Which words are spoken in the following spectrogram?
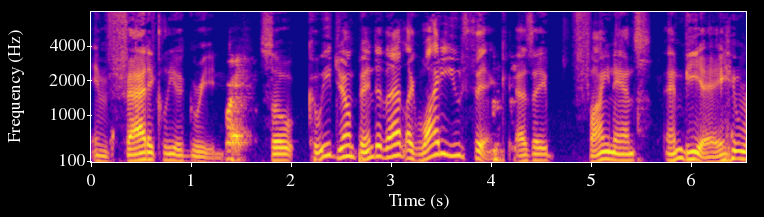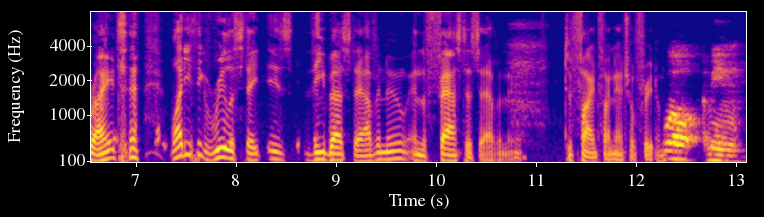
emphatically agreed. Right. So, could we jump into that? Like, why do you think, as a finance MBA, right? why do you think real estate is the best avenue and the fastest avenue to find financial freedom? Well, I mean,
